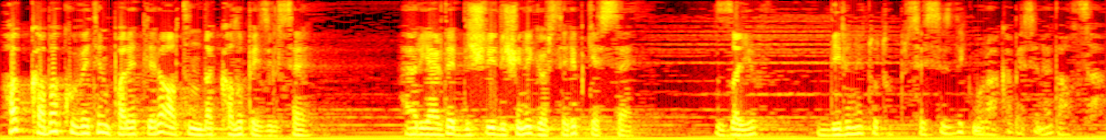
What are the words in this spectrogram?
hak kaba kuvvetin paletleri altında kalıp ezilse, her yerde dişli dişini gösterip geçse, zayıf, dilini tutup sessizlik murakabesine dalsa,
